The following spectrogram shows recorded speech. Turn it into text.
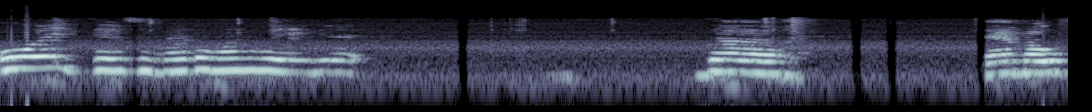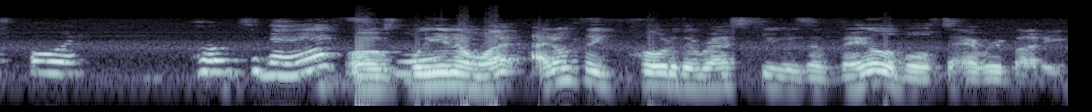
or there's another one where you get the demo for Poe to the Rescue. Well, well, you know what? I don't think Poe to the Rescue is available to everybody.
